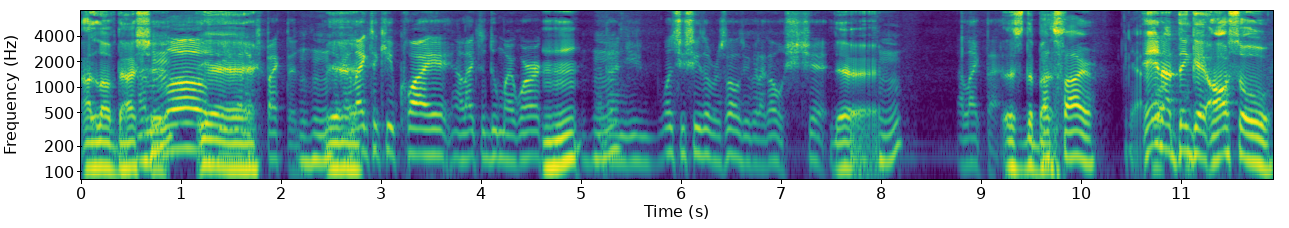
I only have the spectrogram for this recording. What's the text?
I love that I shit. love being yeah, unexpected. Mm-hmm. Yeah. I like to keep quiet. I like to do my work. Mm-hmm. And mm-hmm. then you once you see the results, you'll be like, oh shit. yeah. I like that. It's the That's best. fire. and I think it also,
